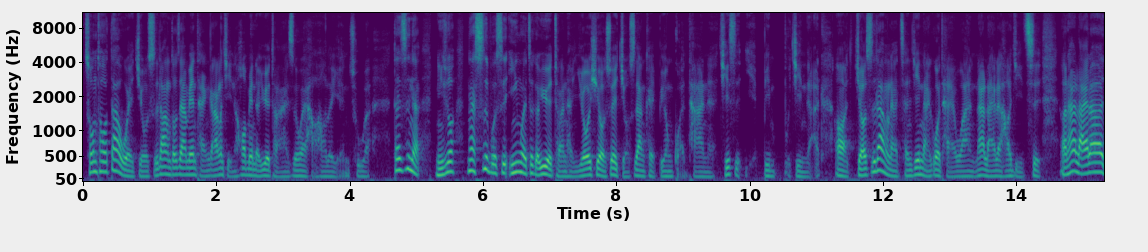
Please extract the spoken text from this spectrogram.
从头到尾九十浪都在那边弹钢琴，后面的乐团还是会好好的演出啊。但是呢，你说那是不是因为这个乐团很优秀，所以久石让可以不用管他呢？其实也并不尽然哦。久石让呢曾经来过台湾，那来了好几次啊。他来了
